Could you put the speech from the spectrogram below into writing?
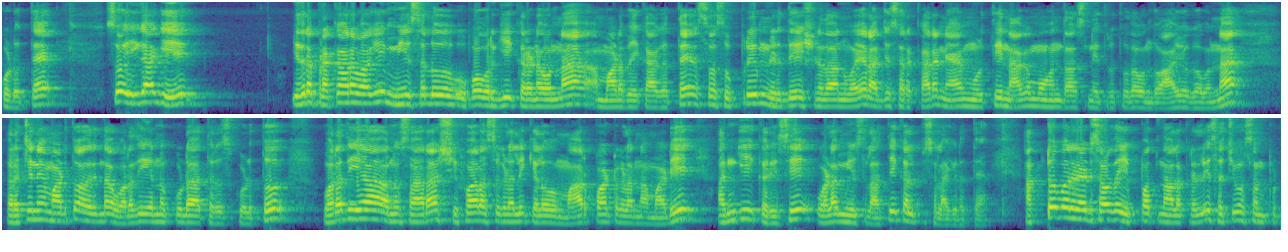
ಕೊಡುತ್ತೆ. ಸೊ ಹೀಗಾಗಿ ಇದರ ಪ್ರಕಾರವಾಗಿ ಮೀಸಲು ಉಪವರ್ಗೀಕರಣವನ್ನು ಮಾಡಬೇಕಾಗುತ್ತೆ. ಸೊ ಸುಪ್ರೀಂ ನಿರ್ದೇಶನದ ಅನ್ವಯ ರಾಜ್ಯ ಸರ್ಕಾರ ನ್ಯಾಯಮೂರ್ತಿ ನಾಗಮೋಹನ್ ದಾಸ್ ನೇತೃತ್ವದ ಒಂದು ಆಯೋಗವನ್ನು ರಚನೆ ಮಾಡಿತು, ಅದರಿಂದ ವರದಿಯನ್ನು ಕೂಡ ತರಿಸ್ಕೊಳ್ತು ವರದಿಯ ಅನುಸಾರ ಶಿಫಾರಸುಗಳಲ್ಲಿ ಕೆಲವು ಮಾರ್ಪಾಟುಗಳನ್ನು ಮಾಡಿ ಅಂಗೀಕರಿಸಿ ಒಳ ಮೀಸಲಾತಿ ಕಲ್ಪಿಸಲಾಗಿರುತ್ತೆ. ಅಕ್ಟೋಬರ್ ಎರಡು ಸಾವಿರದ ಇಪ್ಪತ್ನಾಲ್ಕರಲ್ಲಿ ಸಚಿವ ಸಂಪುಟ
